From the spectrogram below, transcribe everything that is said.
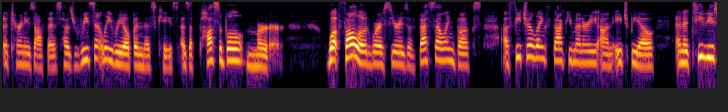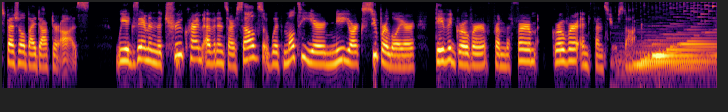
Attorney's Office has recently reopened this case as a possible murder. What followed were a series of best selling books, a feature length documentary on HBO, and a TV special by Dr. Oz. We examine the true crime evidence ourselves with multi year New York super lawyer David Grover from the firm Grover and Fensterstock.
